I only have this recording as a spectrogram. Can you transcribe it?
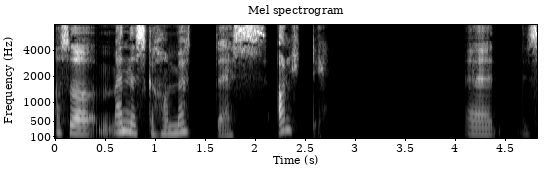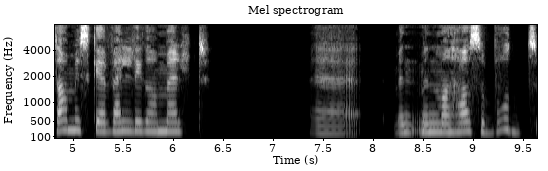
Altså, mennesker har møttes alltid. Eh, Det samiske er veldig gammelt, eh, men, men man har altså bodd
